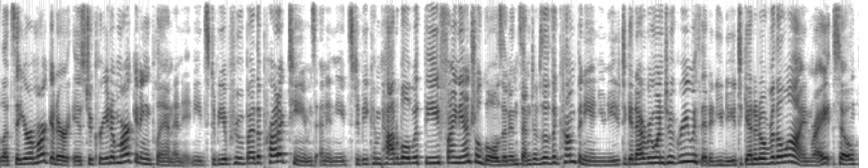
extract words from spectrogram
let's say you're a marketer, is to create a marketing plan and it needs to be approved by the product teams and it needs to be compatible with the financial goals and incentives of the company. And you need to get everyone to agree with it and you need to get it over the line, right? So,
